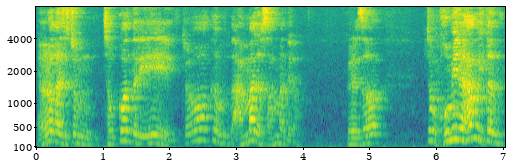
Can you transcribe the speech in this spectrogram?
여러 가지 좀 조건들이 조금 안 맞았어 한마디로. 그래서 좀 고민을 하고 있던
